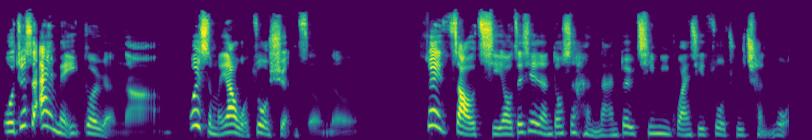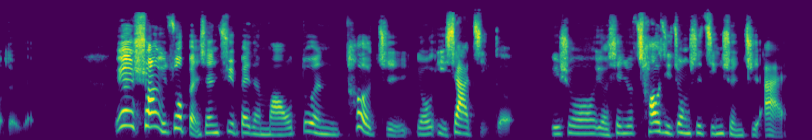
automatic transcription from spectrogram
我就是爱每一个人啊，为什么要我做选择呢？所以早期哦，这些人都是很难对亲密关系做出承诺的人，因为双鱼座本身具备的矛盾特质有以下几个，比如说有些人就超级重视精神之爱。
